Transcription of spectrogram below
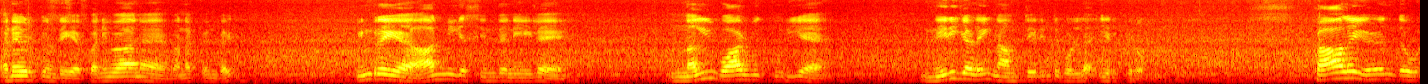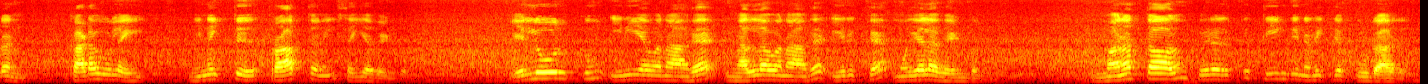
அனைவருக்கும் பணிவான வணக்கங்கள். இன்றைய ஆன்மீக சிந்தனையில் நல்வாழ்வுக்குரிய நெறிகளை நாம் தெரிந்து கொள்ள இருக்கிறோம். காலை எழுந்தவுடன் கடவுளை நினைத்து பிரார்த்தனை செய்ய வேண்டும். எல்லோருக்கும் இனியவனாக நல்லவனாக இருக்க முயல வேண்டும். மனத்தாலும் பிறருக்கு தீங்கு நினைக்கக்கூடாது.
